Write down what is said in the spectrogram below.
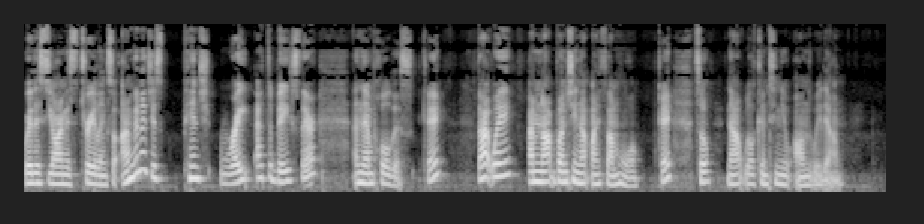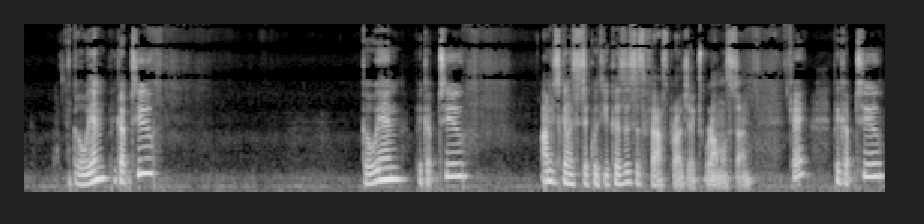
where this yarn is trailing. So I'm going to just pinch right at the base there and then pull this, okay? That way I'm not bunching up my thumb hole, okay? So now we'll continue on the way down. Go in, pick up two, go in, pick up two. I'm just going to stick with you because this is a fast project. We're almost done. Okay, pick up two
